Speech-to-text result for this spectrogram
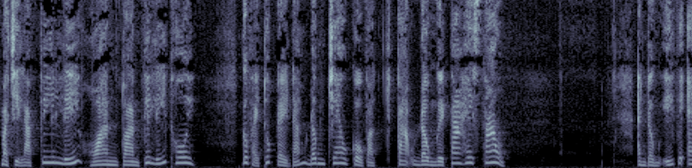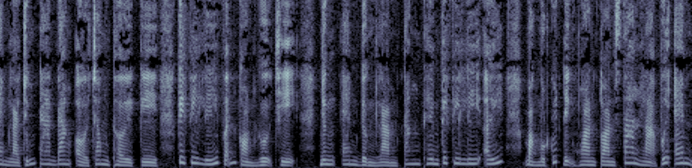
mà chỉ là phi lý, hoàn toàn phi lý thôi. Cứ phải thúc đẩy đám đông treo cổ và cạo đầu người ta hay sao? Anh đồng ý với em là chúng ta đang ở trong thời kỳ cái phi lý vẫn còn ngự trị, nhưng em đừng làm tăng thêm cái phi lý ấy bằng một quyết định hoàn toàn xa lạ với em.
